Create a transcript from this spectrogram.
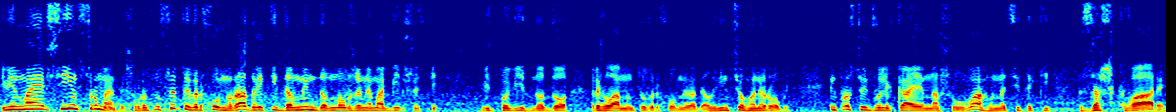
і він має всі інструменти, щоб розпустити Верховну Раду, в якій давним-давно вже нема більшості відповідно до регламенту Верховної Ради. Але він цього не робить. Він просто відволікає нашу увагу на ці такі зашквари,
